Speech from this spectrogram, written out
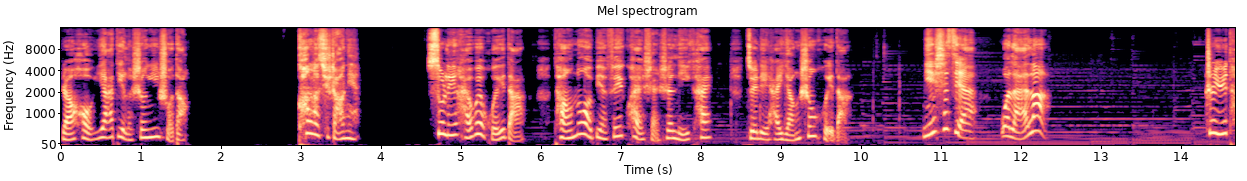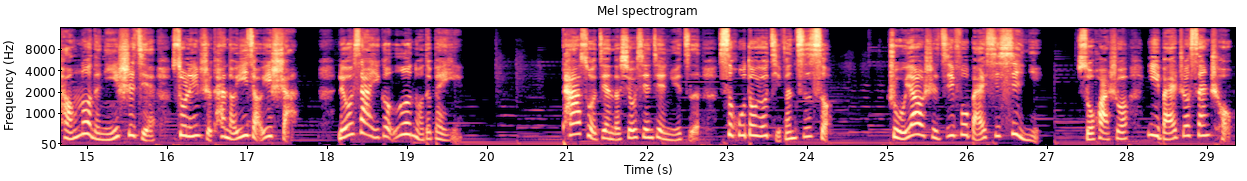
然后压低了声音说道：“空了去找你。”苏林还未回答，唐诺便飞快闪身离开，嘴里还扬声回答：“倪师姐，我来了。”至于唐诺的倪师姐，苏林只看到衣角一闪，留下一个婀娜的背影。他所见的修仙界女子似乎都有几分姿色，主要是肌肤白皙细腻。俗话说一白遮三丑，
